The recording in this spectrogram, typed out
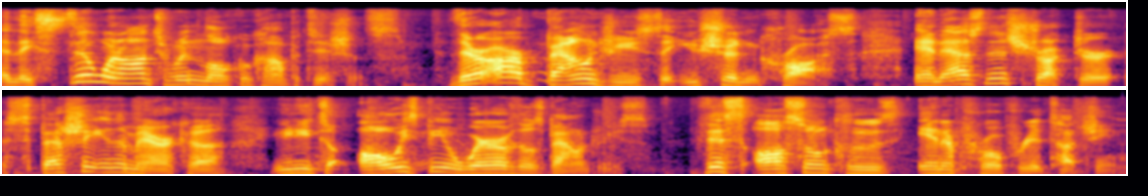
and they still went on to win local competitions. There are boundaries that you shouldn't cross, and as an instructor, especially in America, you need to always be aware of those boundaries. This also includes inappropriate touching.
